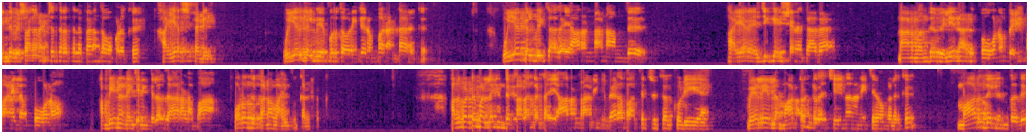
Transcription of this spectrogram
இந்த விசாக நட்சத்திரத்துல பிறந்தவங்களுக்கு ஹையர் ஸ்டடி உயர்கல்வியை பொறுத்த வரைக்கும் ரொம்ப நல்லா இருக்கு. உயர்கல்விக்காக யாரெல்லாம் நான் வந்து ஹையர் எஜுகேஷனுக்காக நான் வந்து வெளிநாடு போகணும் வெளி மாநிலம் போகணும் அப்படின்னு நினைக்கிறீங்களோ தாராளமா போறதுக்கான வாய்ப்புகள் இருக்கு. அது மட்டுமல்ல இந்த காலங்கள்ல யாரெல்லாம் நீங்க வேலை பார்த்துட்டு இருக்கக்கூடிய வேலையில மாற்றங்களை செய்யணும்னு நினைக்கிறவங்களுக்கு மாறுதல் என்பது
